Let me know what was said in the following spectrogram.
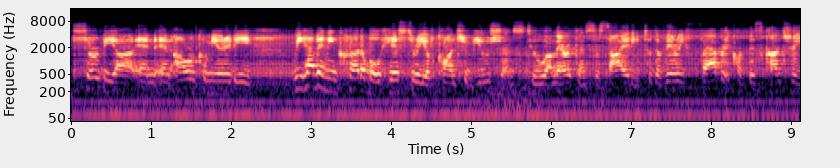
Serbia and, and our community, we have an incredible history of contributions to American society, to the very fabric of this country,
